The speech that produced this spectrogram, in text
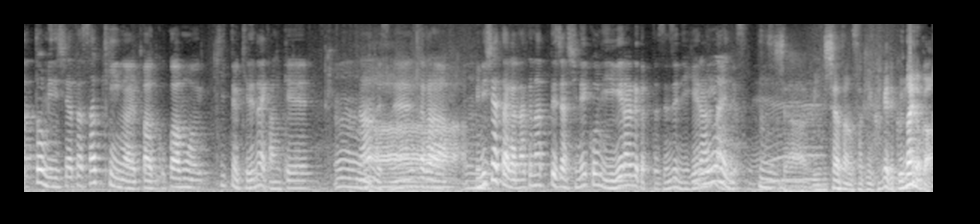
ーとミニシアター作品はやっぱここはもう切っても切れない関係うんなんですね。だからうん。ミニシアターがなくなってじゃあシネコンに逃げられるかって言ったら全然逃げられないですね。じゃあミニシアターの作品かけてくんないのか。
